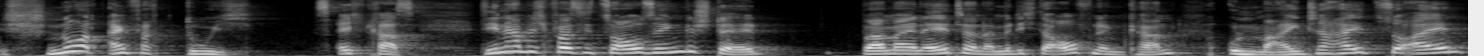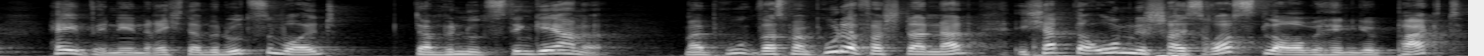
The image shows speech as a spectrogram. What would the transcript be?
schnurrt einfach durch. Ist echt krass. Den habe ich quasi zu Hause hingestellt bei meinen Eltern, damit ich da aufnehmen kann und meinte halt zu allen, hey, wenn ihr den Rechner benutzen wollt, dann benutzt den gerne. Mein was mein Bruder verstanden hat, ich habe da oben eine scheiß Rostlaube hingepackt.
